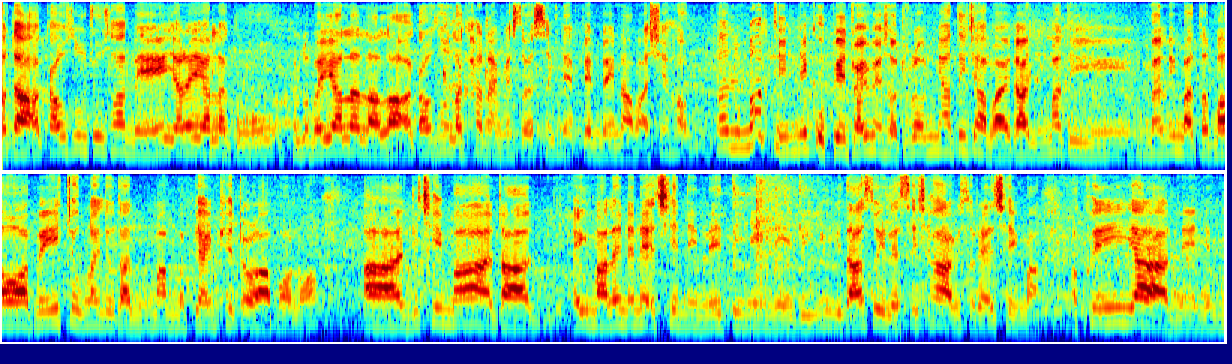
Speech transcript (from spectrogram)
တော့ဒါအကောင်းဆုံးစူးစမ်းမယ်ရရရလက်ကိုဘယ်လိုပဲရလက်လာလာအကောင်းဆုံးလက်ခံနိုင်မယ်ဆိုတဲ့စိတ်နဲ့ပြင်ပြနေတာပါရှင်ဟုတ်ဒါညီမဒီနေ့ကိုပြင် join မယ်ဆိုတော့တော်တော်များသိကြပါတယ်ဒါညီမဒီမန်လေးမှာတဘာဝပေးကြုံလိုက်လို့ဒါညီမမပြိုင်ဖြစ်တော့တာပေါ့နော်အာဒီချိန်မှာဒါအိမ်မှာလည်းနည်းနည်းအချိန်နေလေးတည်ငြိမ်နေပြီးမိသားစုတွေလည်းစိတ်ချရပြီဆိုတဲ့အချိန်မှာအခွင့်ရတာနဲ့ညီမ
